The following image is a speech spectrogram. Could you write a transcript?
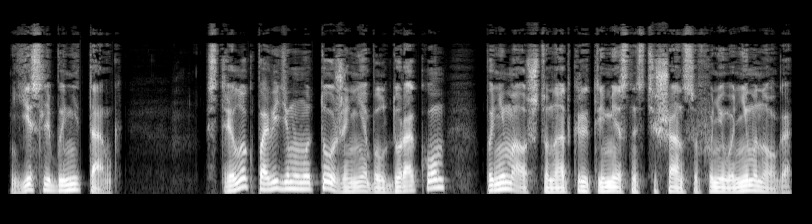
если бы не танк. Стрелок, по-видимому, тоже не был дураком, понимал, что на открытой местности шансов у него немного.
